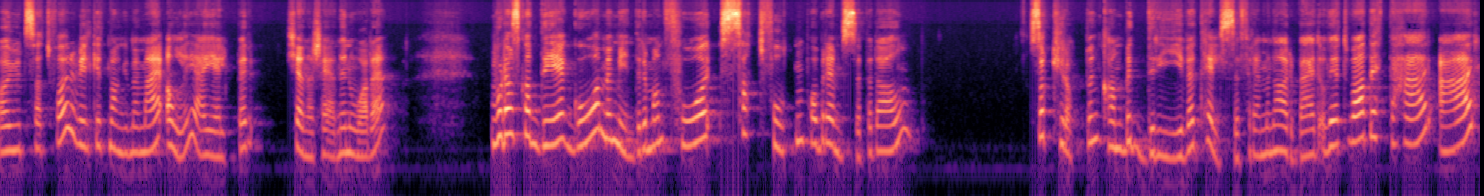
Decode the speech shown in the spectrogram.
var utsatt for, hvilket mange med meg, alle jeg hjelper, kjenner seg igjen i noe av det. Hvordan skal det gå med mindre man får satt foten på bremsepedalen? Så kroppen kan bedrive et helsefremmende arbeid. Og vet du hva, dette her er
